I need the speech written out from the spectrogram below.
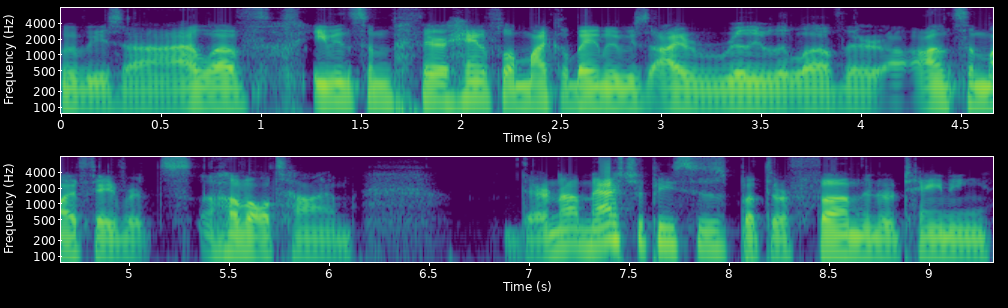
movies. Uh, I love even some. There are a handful of Michael Bay movies I really, really love. They're on some of my favorites of all time. They're not masterpieces, but they're fun, they're entertaining.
